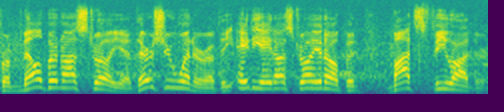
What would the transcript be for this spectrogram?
from Melbourne, Australia. There's your winner of the 88 Australian Open, Mats Wilander.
